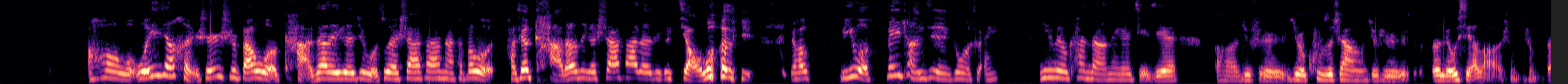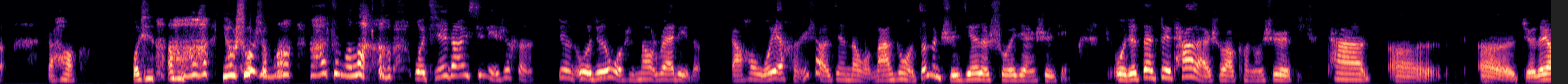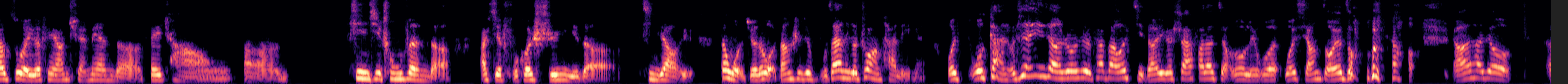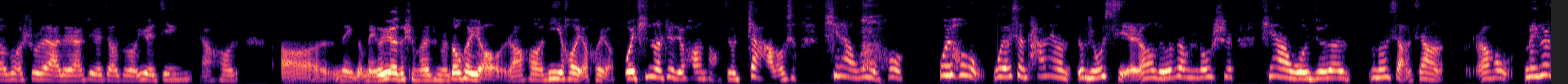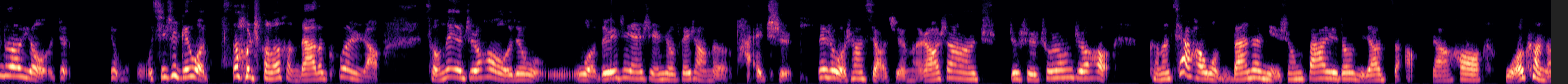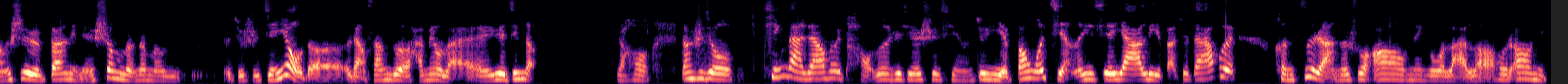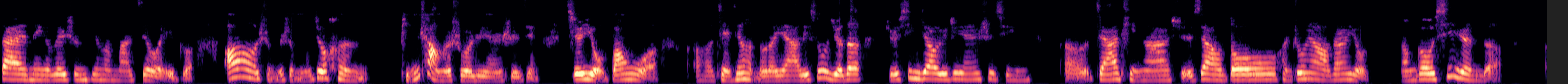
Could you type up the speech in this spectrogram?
然后我我印象很深，是把我卡在了一个，就我坐在沙发那，她把我好像卡到那个沙发的那个角落里，然后离我非常近，跟我说：“哎，你有没有看到那个姐姐？呃，就是就是裤子上就是呃流血了什么什么的。”然后我心 啊，你要说什么啊？怎么了？我其实当时心里是很，就我觉得我是 not ready 的。然后我也很少见到我妈跟我这么直接的说一件事情。我觉得在对她来说啊，可能是她呃。呃，觉得要做一个非常全面的、非常呃信息充分的，而且符合时宜的性教育。但我觉得我当时就不在那个状态里面。我我感，我现在印象中就是他把我挤到一个沙发的角落里，我我想走也走不了。然后他就呃跟我说了呀，对呀，这个叫做月经，然后呃那个每个月的什么什么都会有，然后你以后也会有。我一听到这句话，脑子就炸了。我想，天啊，我以后。我以后我要像他那样流血，然后流的到处都是，天啊！我觉得不能想象。然后每个人都要有，就就其实给我造 成了很大的困扰。从那个之后，我就我对于这件事情就非常的排斥。那时候我上小学嘛，然后上就是初中之后，可能恰好我们班的女生发育都比较早，然后我可能是班里面剩的那么就是仅有的两三个还没有来月经的，然后当时就。听大家会讨论这些事情，就也帮我减了一些压力吧。就大家会很自然的说：“哦，那个我来了，或者哦，你带那个卫生巾了吗？借我一个。”哦，什么什么，就很平常的说这件事情，其实有帮我呃减轻很多的压力。所以我觉得，就是性教育这件事情，呃，家庭啊、学校都很重要。当然，有能够信任的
